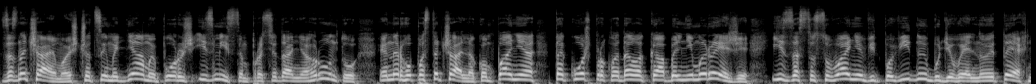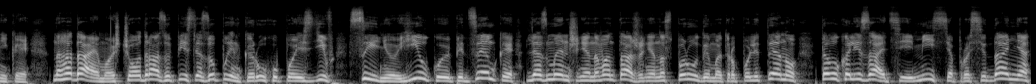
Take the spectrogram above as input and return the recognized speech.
Зазначаємо, що цими днями поруч із місцем просідання ґрунту енергопостачальна компанія також прокладала кабельні мережі із застосуванням відповідної будівельної техніки. Нагадаємо, що одразу після зупинки руху поїздів синьою гілкою підземки для зменшення навантаження на споруди метрополітену та локалізації місця просідання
